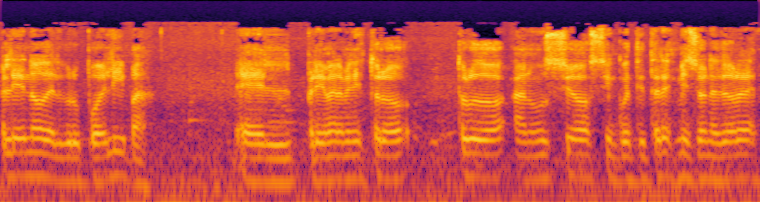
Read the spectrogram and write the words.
pleno del Grupo de Lima. El primer ministro Trudeau anunció 53 millones de dólares.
